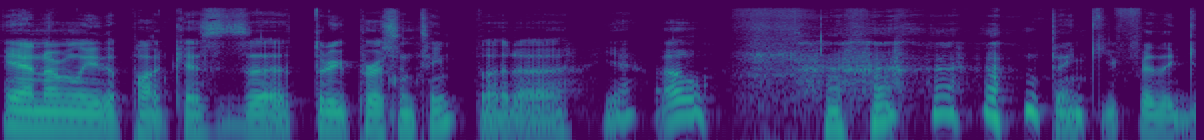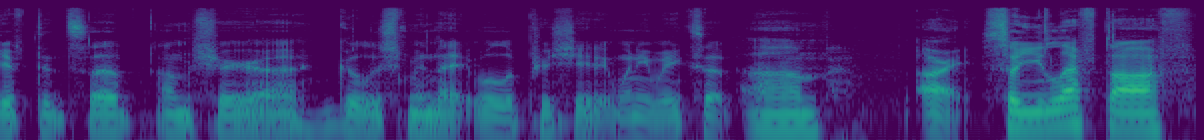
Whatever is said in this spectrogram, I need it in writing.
Yeah, normally the podcast is a three person team, but uh yeah. Oh. Thank you for the gifted sub. I'm sure uh Ghoulish Midnight will appreciate it when he wakes up. Um all right. So you left off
